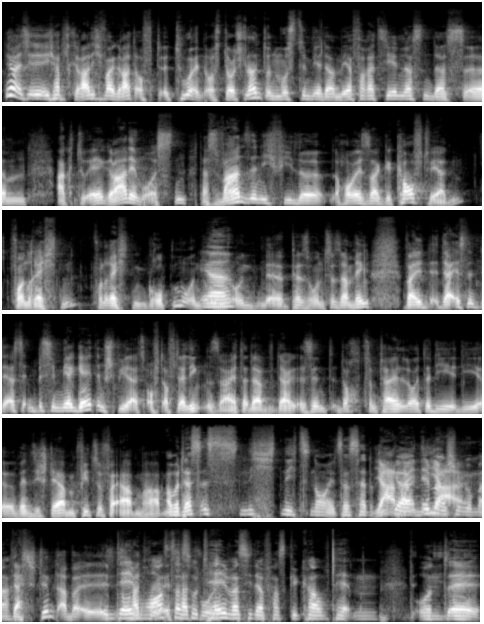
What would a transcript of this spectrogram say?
Ja, ich, ich habe es gerade, ich war gerade auf Tour in Ostdeutschland und musste mir da mehrfach erzählen lassen, dass ähm, aktuell gerade im Osten, dass wahnsinnig viele Häuser gekauft werden von Rechten, von rechten Gruppen und, Ja. und, und äh, Personen zusammenhängen, weil da ist, da ist ein bisschen mehr Geld im Spiel als oft auf der linken Seite. Da, da sind doch zum Teil Leute, die, die, äh, wenn sie sterben, viel zu vererben haben. aber das ist nicht nichts Neues. Das hat ja, Riga aber, immer ja, schon gemacht. Das stimmt, aber äh, es, in Delmenhorst das Hotel, was sie da fast gekauft hätten. Und äh,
